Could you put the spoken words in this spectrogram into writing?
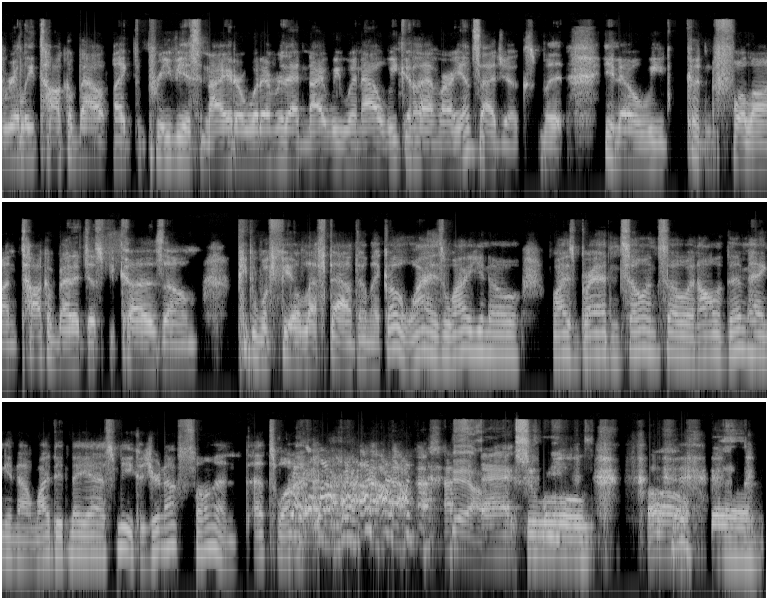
really talk about like the previous night or whatever that night we went out. We could have our inside jokes, but you know we couldn't full on talk about it just because um, people would feel left out. They're like, oh, why is why you know why is Brad and so and so and all of them hanging out? Why didn't they ask me? Because you're not fun. That's why. yeah, actual. Oh man.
